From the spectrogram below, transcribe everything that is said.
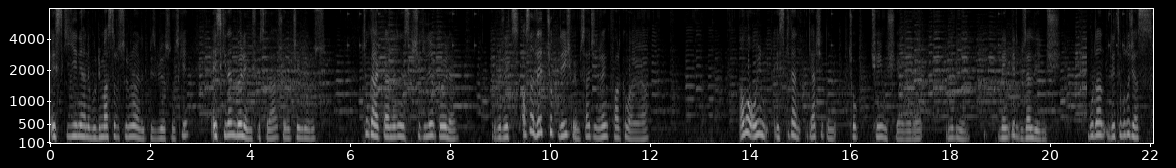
eski yeni hani bu remaster sürümünü oynadık biz biliyorsunuz ki. Eskiden böyleymiş mesela. Şöyle çeviriyoruz. Tüm karakterlerin eski şekli böyle. Red. Aslında red çok değişmemiş. Sadece renk farkı var ya. Ama oyun eskiden gerçekten çok şeymiş ya böyle ne bileyim renkleri güzel değilmiş. Buradan Red'i bulacağız.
